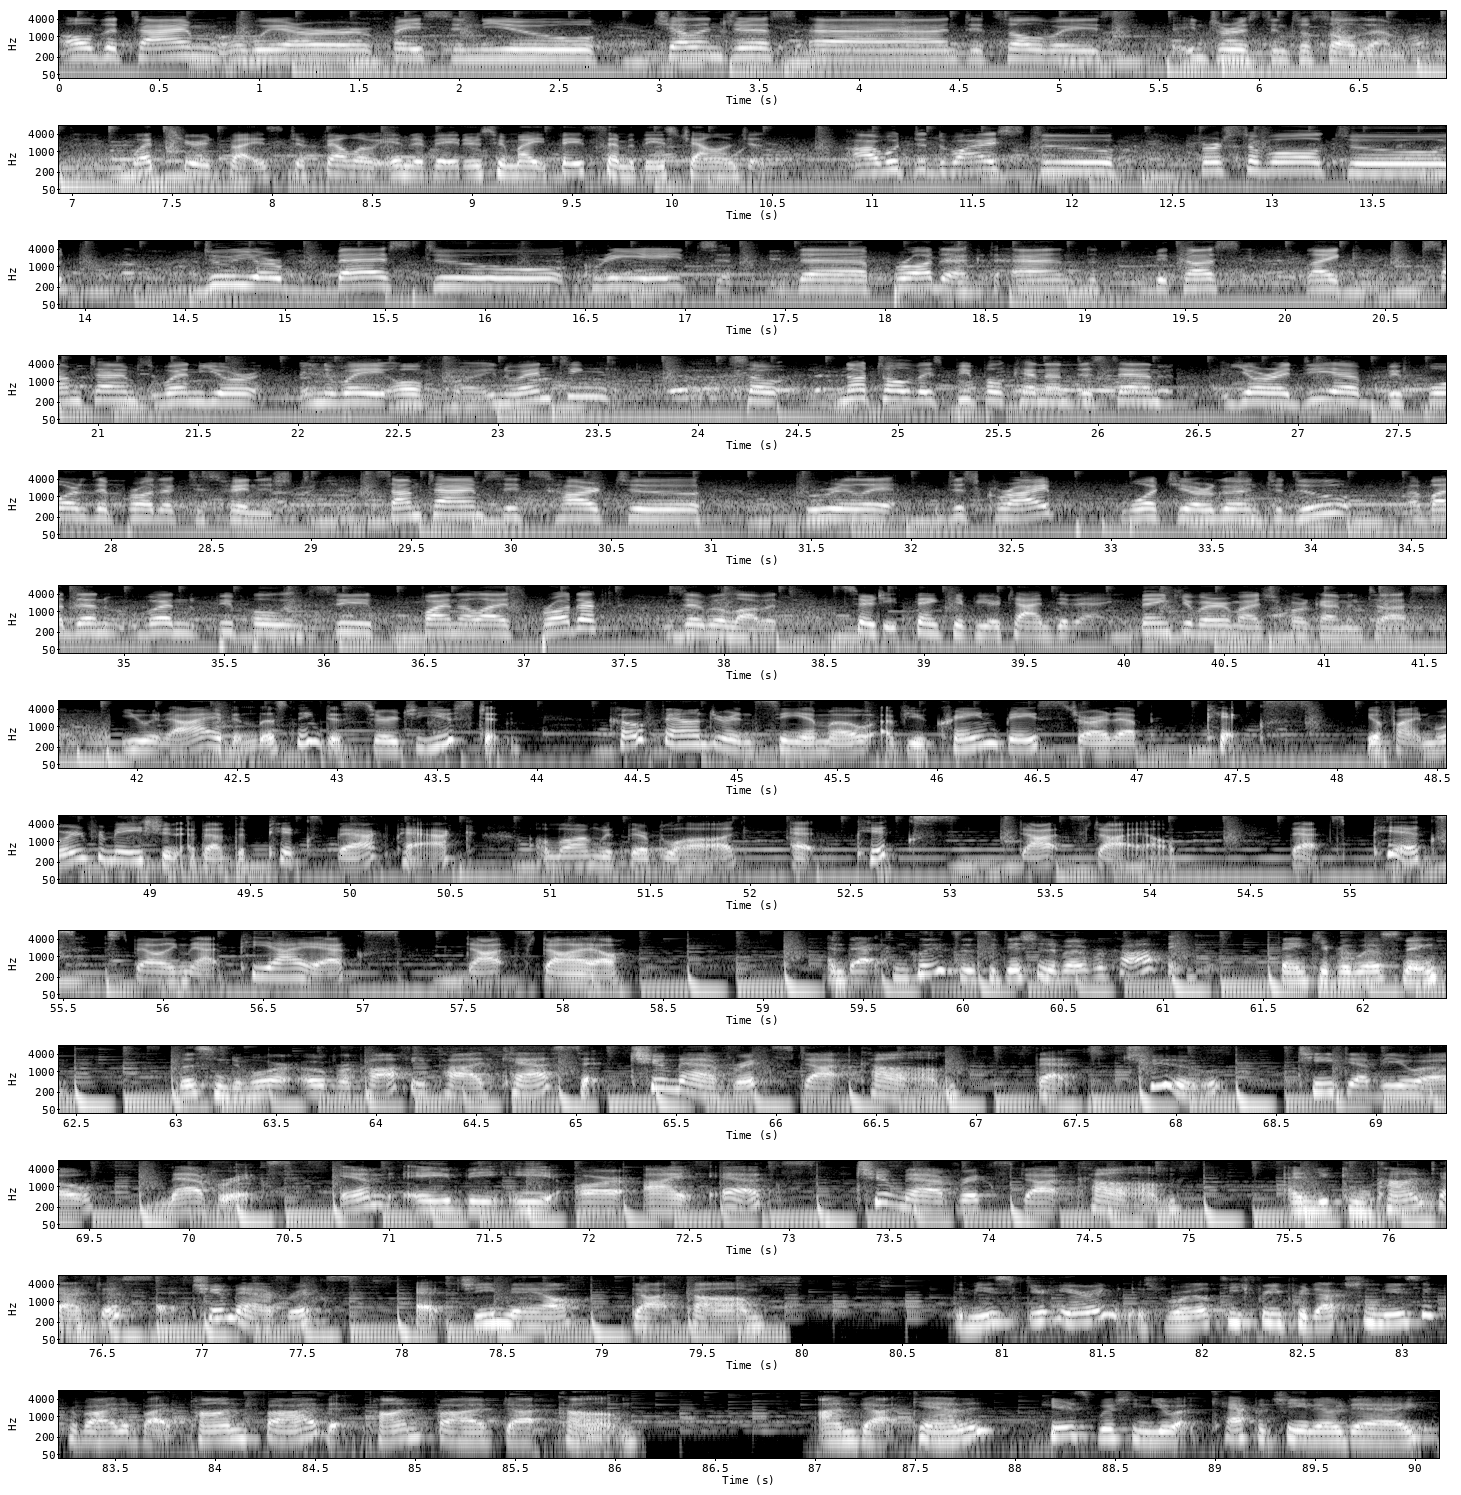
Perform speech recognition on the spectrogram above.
all the time we are facing new challenges and it's always interesting to solve them. What's your advice to fellow innovators who might face some of these challenges? I would advise to first of all to do your best to create the product and because like sometimes when you're in the way of inventing so not always people can understand your idea before the product is finished sometimes it's hard to really describe what you're going to do, uh, but then when people see finalized product, they will love it. Sergii, thank you for your time today. Thank you very much for coming to us. You and I have been listening to Sergii Iezdin, co-founder and CMO of Ukraine-based startup Pix. You'll find more information about the Pix backpack along with their blog at pix.style. That's Pix, spelling that P-I-X, dot style. And that concludes this edition of Over Coffee. Thank you for listening. Listen to more Over Coffee podcasts at twomaverix.com. That's two, T W O, Mavericks, M A V E R I X, twomaverix.com. And you can contact us at two mavericks at gmail.com. The music you're hearing is royalty free production music provided by Pond5 at pond5.com. I'm Dot Cannon. Here's wishing you a cappuccino day.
